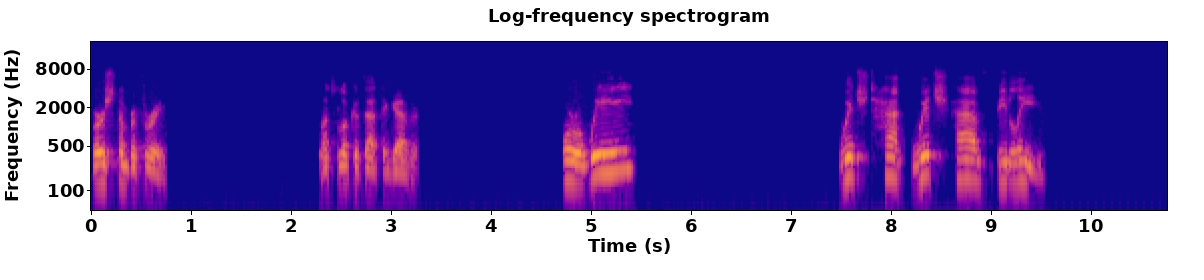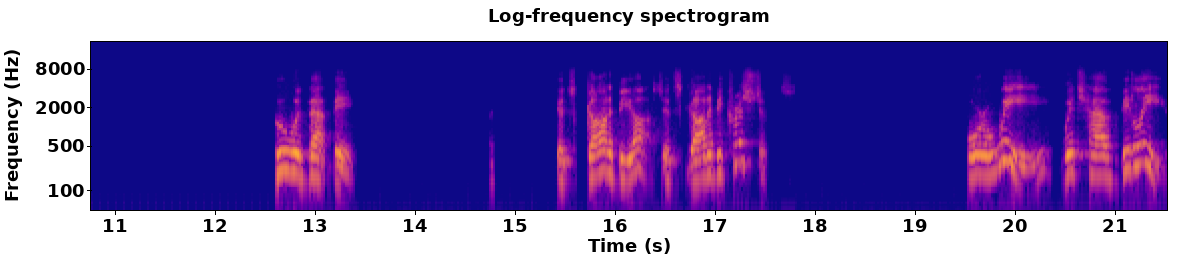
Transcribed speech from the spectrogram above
Verse number three. Let's look at that together. For we which, ha- which have believed. Who would that be? It's got to be us. It's got to be Christians. For we which have believed.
